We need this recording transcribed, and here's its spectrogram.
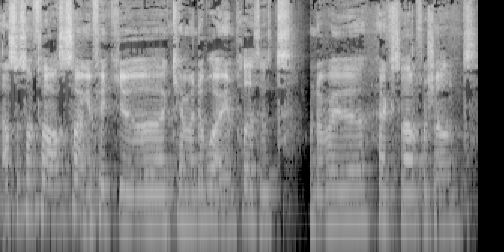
alltså som förra säsongen fick ju Kevin De Bruyne priset. Och det var ju högst välförtjänt.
